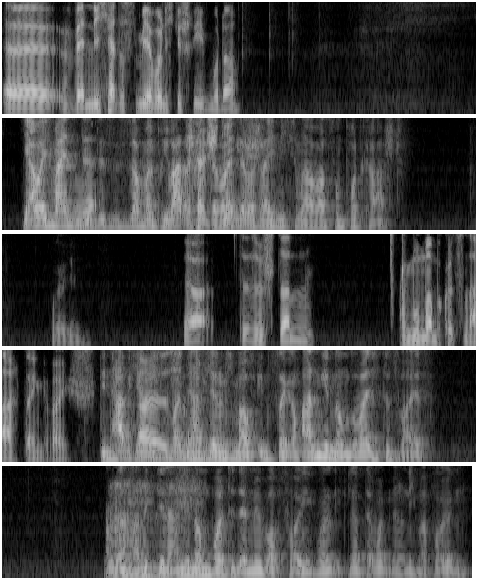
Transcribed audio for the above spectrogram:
Äh, wenn nicht, hättest du mir wohl nicht geschrieben, oder? Ja, aber ich meine, Ja. das ist auf meinem Privataccount, da Verstehe. weiß er wahrscheinlich nicht mal was vom Podcast. Ja, das ist dann. Ich muss mal kurz nachdenken, weil ich. Den habe ich, ja noch nicht Also. mal- den hab ich ja noch nicht mal auf Instagram angenommen, soweit ich das weiß. Oder habe ich den angenommen? Wollte der mir überhaupt folgen? Ich, ich glaube, der wollte mir noch nicht mal folgen.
